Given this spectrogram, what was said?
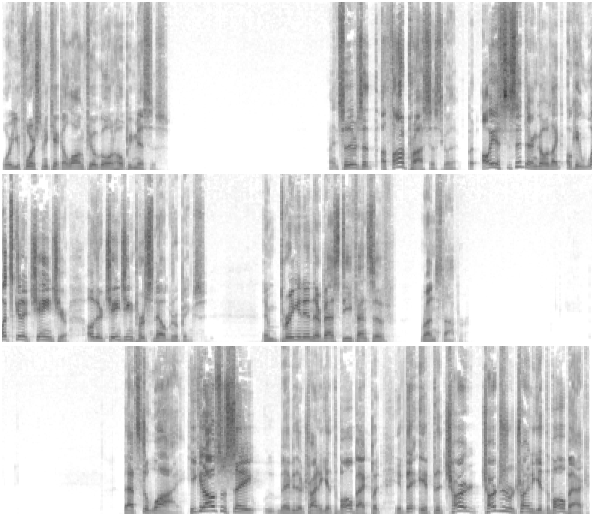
or you force him to kick a long field goal and hope he misses. Right? So there's a, a thought process to go there. But all he has to sit there and go like, okay, what's going to change here? Oh, they're changing personnel groupings. They're bringing in their best defensive run stopper. That's the why. He could also say maybe they're trying to get the ball back, but if they if the Char- Chargers were trying to get the ball back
